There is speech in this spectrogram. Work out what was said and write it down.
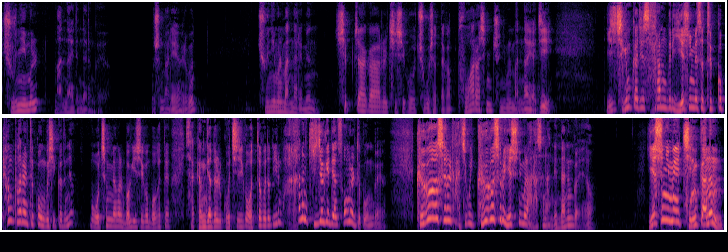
주님을 만나야 된다는 거예요. 무슨 말이에요, 여러분? 주님을 만나려면 십자가를 지시고 죽으셨다가 부활하신 주님을 만나야지. 지금까지 사람들이 예수님에서 듣고 평판을 듣고 온 것이 있거든요. 뭐 5천 명을 먹이시고 뭐 같은 병자들을 고치시고 어쩌고저쩌고 이런 많은 기적에 대한 소문을 듣고 온 거예요. 그것을 가지고 그것으로 예수님을 알아서는 안 된다는 거예요. 예수님의 진가는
